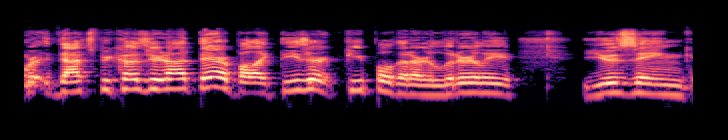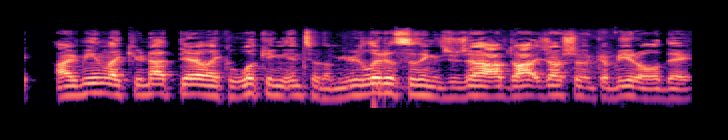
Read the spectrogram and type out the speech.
That's because you're not there but like these are people that are literally using i mean like you're not there like looking into them. You're literally listening to ah, ah, Joshan al Kabir all day.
